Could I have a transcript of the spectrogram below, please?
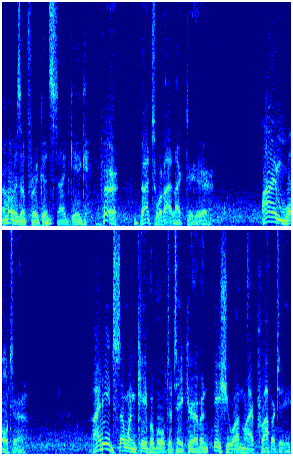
I'm always up for a good side gig. Huh, that's what I like to hear. I'm Walter. I need someone capable to take care of an issue on my property.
